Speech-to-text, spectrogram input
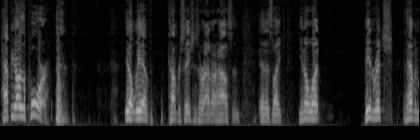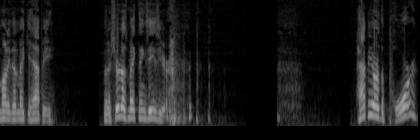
Happy are the poor. you know, we have conversations around our house, and, and it's like, you know what? Being rich and having money doesn't make you happy, but it sure does make things easier. Happy are the poor?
